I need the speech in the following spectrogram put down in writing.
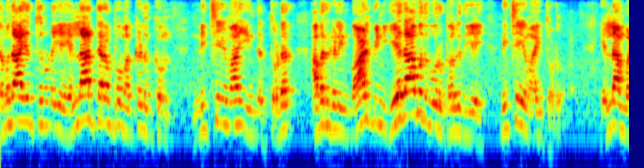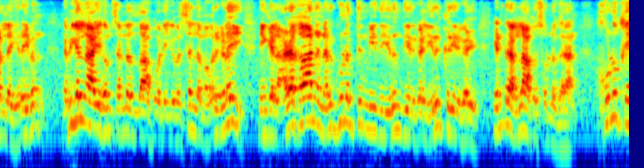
சமுதாயத்தினுடைய எல்லா தரப்பு மக்களுக்கும் நிச்சயமாய் இந்த தொடர் அவர்களின் வாழ்வின் ஏதாவது ஒரு பகுதியை நிச்சயமாய் தொடும். எல்லாம் வல்ல இறைவன் நபிகள் நாயகம் சல்லல்லாஹு அலிக வசல்லம் அவர்களை நீங்கள் அழகான நற்குணத்தின் மீது இருந்தீர்கள் இருக்கிறீர்கள் என்று அல்லாஹ் சொல்லுகிறான். ஹுலுகே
